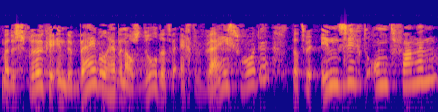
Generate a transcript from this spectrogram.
maar de spreuken in de Bijbel hebben als doel dat we echt wijs worden, dat we inzicht ontvangen,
